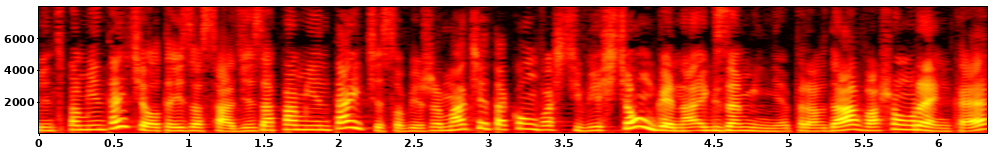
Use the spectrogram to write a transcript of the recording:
Więc pamiętajcie o tej zasadzie, zapamiętajcie sobie, że macie taką właściwie ściągę na egzaminie, prawda? Waszą rękę,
